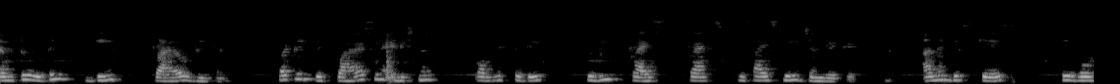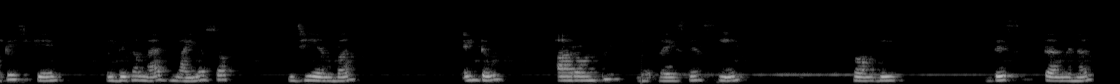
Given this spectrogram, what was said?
M2 is in deep triode region. But it requires an additional complexity to be price, price precisely generated. And in this case, the voltage gain will become as minus of GM1 into R onto resistance seen from the this terminal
